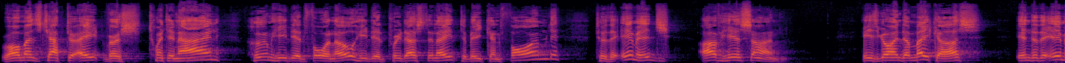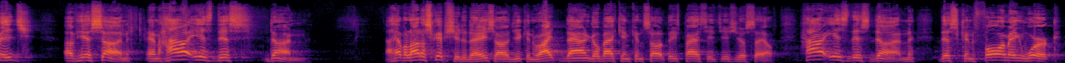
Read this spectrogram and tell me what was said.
Romans chapter 8, verse 29 whom he did foreknow, he did predestinate to be conformed to the image of his Son. He's going to make us into the image of his Son. And how is this done? I have a lot of scripture today, so you can write down, go back and consult these passages yourself. How is this done, this conforming work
